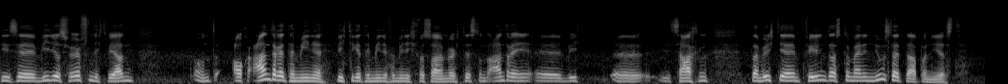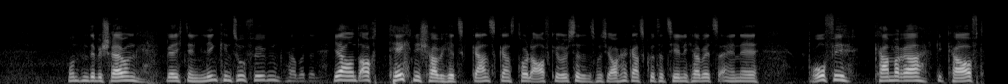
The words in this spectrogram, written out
diese Videos veröffentlicht werden und auch andere Termine, wichtige Termine von mir nicht versäumen möchtest und andere äh, äh, Sachen, dann würde ich dir empfehlen, dass du meinen Newsletter abonnierst. Unten in der Beschreibung werde ich den Link hinzufügen. Ja, und auch technisch habe ich jetzt ganz, ganz toll aufgerüstet. Das muss ich auch noch ganz kurz erzählen. Ich habe jetzt eine Profi-Kamera gekauft,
